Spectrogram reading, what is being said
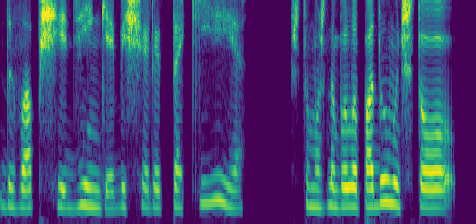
Да вообще деньги обещали такие, что можно было подумать, что...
